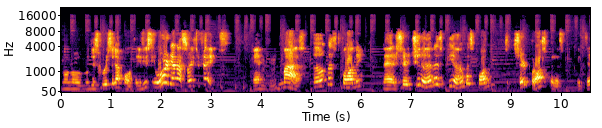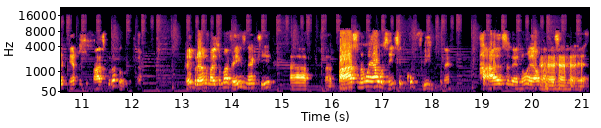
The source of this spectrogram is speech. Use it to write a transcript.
No, no, no, discurso ele aponta. Existem ordenações diferentes, né? Uhum. mas ambas podem né, ser tiranas e ambas podem ser prósperas e ter tempos de paz duradouros. Né? Lembrando mais uma vez né, que a, a, paz não é a ausência de conflito, né? Paz né, não é uma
